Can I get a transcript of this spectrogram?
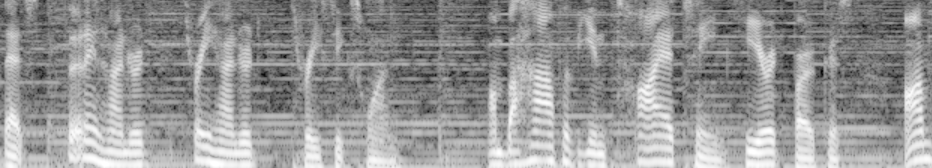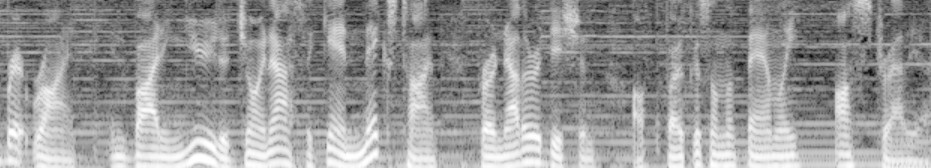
That's 1300 300 361. On behalf of the entire team here at Focus, I'm Brett Ryan, inviting you to join us again next time for another edition of Focus on the Family Australia.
